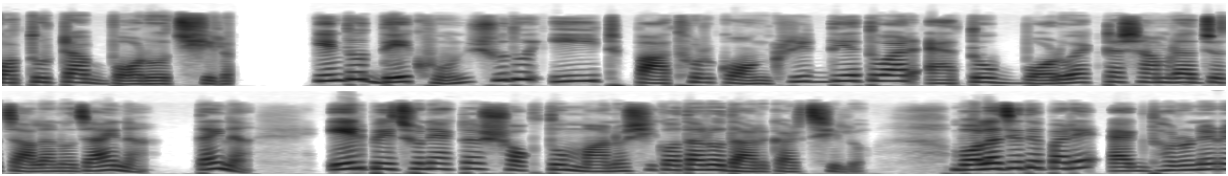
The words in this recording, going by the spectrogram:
কতটা বড় ছিল। কিন্তু দেখুন, শুধু ইট, পাথর, কংক্রিট দিয়ে তো আর এত বড় একটা সাম্রাজ্য চালানো যায় না। তাই না? এর পেছনে একটা শক্ত মানসিকতারও দরকার ছিল। বলা যেতে পারে এক ধরনের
